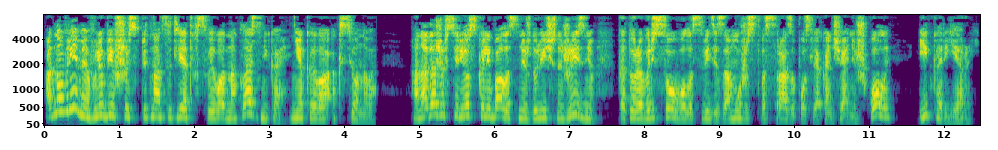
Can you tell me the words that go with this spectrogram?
Одно время, влюбившись в 15 лет в своего одноклассника, некоего Аксенова, она даже всерьез колебалась между личной жизнью, которая вырисовывалась в виде замужества сразу после окончания школы, и карьерой.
